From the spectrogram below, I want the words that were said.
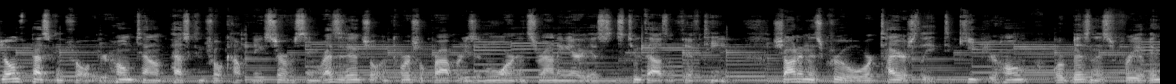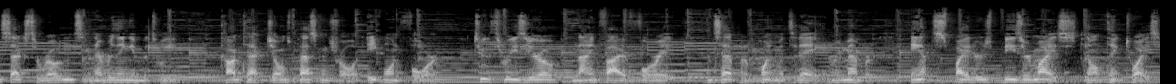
Jones Pest Control, your hometown pest control company servicing residential and commercial properties in Warren and surrounding areas since 2015. Sean and his crew will work tirelessly to keep your home or business free of insects to rodents and everything in between. Contact Jones Pest Control at 814-230-9548 and set up an appointment today. And remember, ants, spiders, bees, or mice, don't think twice.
